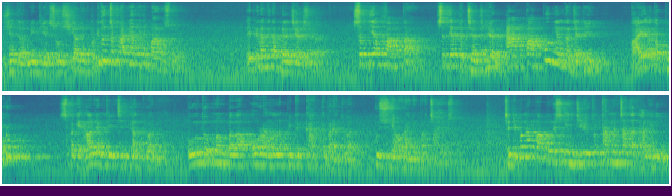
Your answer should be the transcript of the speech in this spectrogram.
khususnya dalam media sosial yang begitu cepatnya menyebar. Saudara. Tapi kita, kita belajar, saudara. Setiap fakta, setiap kejadian, apa pun yang terjadi, baik atau buruk, sebagai hal yang diizinkan Tuhan untuk membawa orang lebih dekat kepada Tuhan, khususnya orang yang percaya. Jadi mengapa tulis Injil tetap mencatat hal ini?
